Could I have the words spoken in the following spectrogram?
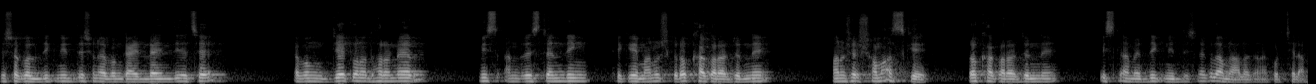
যে সকল দিক নির্দেশনা এবং গাইডলাইন দিয়েছে এবং যে কোনো ধরনের মিসআন্ডারস্ট্যান্ডিং থেকে মানুষকে রক্ষা করার জন্যে, মানুষের সমাজকে রক্ষা করার জন্যে ইসলামের দিক নির্দেশনাগুলো আমরা আলোচনা করছিলাম।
